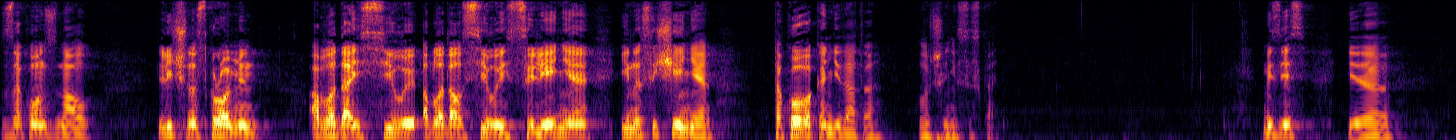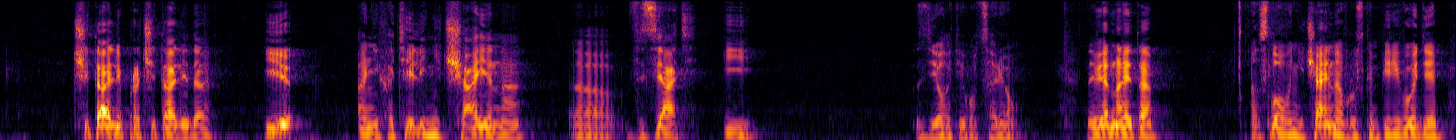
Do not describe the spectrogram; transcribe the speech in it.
Закон знал, лично скромен, обладая силой, обладал силой исцеления и насыщения. Такого кандидата лучше не сыскать. Мы здесь э, читали, прочитали, да, и они хотели нечаянно э, взять и сделать его царем. Наверное, это слово «нечаянно» в русском переводе –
